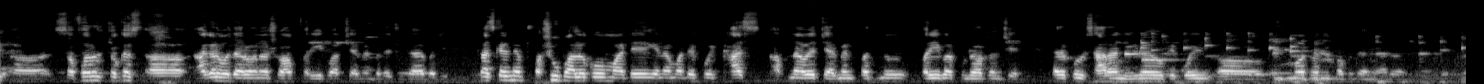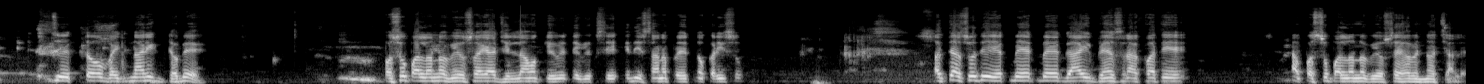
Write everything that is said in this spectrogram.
અ, સફર ચોક્કસ આગળ વધારવાના છો. આપ ફરી એકવાર ચેરમેન પદે ચૂંટાયા પછી. ખાસ કરીને પશુપાલકો માટે એના માટે કોઈ ખાસ આપના હવે ચેરમેન પદનું ફરી એકવાર પુનરાવર્તન છે? ત્યારે કોઈ સારા નિર્ણયો કે કોઈ મહત્વની બાબત જે એક તો વૈજ્ઞાનિક ઢબે પશુપાલનનો વ્યવસાય આ જિલ્લામાં કેવી રીતે વિકસે એ દિશાના પ્રયત્નો કરીશું. અત્યાર સુધી એક બે એક બે ગાય ભેંસ રાખવાથી આ પશુપાલનનો વ્યવસાય હવે ન ચાલે.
